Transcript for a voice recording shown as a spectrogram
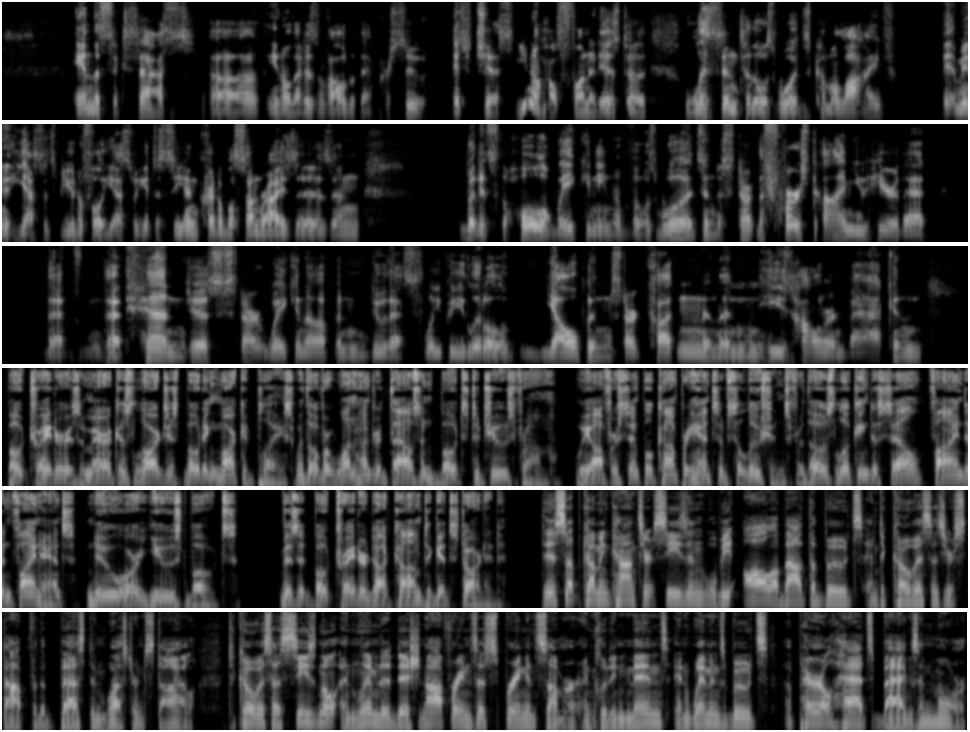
and the success uh, you know that is involved with that pursuit it's just you know how fun it is to listen to those woods come alive? I mean yes it's beautiful. Yes we get to see incredible sunrises and but it's the whole awakening of those woods and to start the first time you hear that that that hen just start waking up and do that sleepy little yelp and start cutting and then he's hollering back and Boat Trader is America's largest boating marketplace with over 100,000 boats to choose from. We offer simple, comprehensive solutions for those looking to sell, find, and finance new or used boats. Visit BoatTrader.com to get started. This upcoming concert season will be all about the boots, and Tecovas is your stop for the best in Western style. Tecovas has seasonal and limited edition offerings this spring and summer, including men's and women's boots, apparel, hats, bags, and more.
